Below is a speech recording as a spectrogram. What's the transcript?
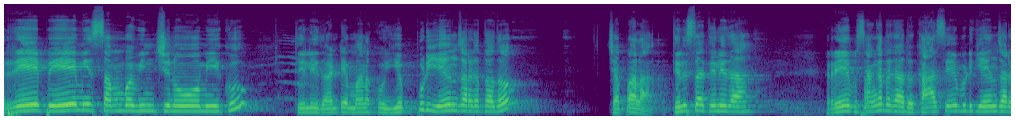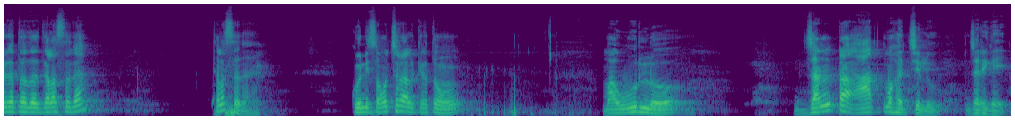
రేపేమి సంభవించినో మీకు తెలీదు. అంటే మనకు ఎప్పుడు ఏం జరుగుతుందో చెప్పాలా? తెలుసా తెలీదా? రేపు సంగతి కాదు. కాసేపటికి ఏం జరుగుతుందో తెలుస్తుందా? తెలుస్తుందా? కొన్ని సంవత్సరాల క్రితం మా ఊర్లో జంట ఆత్మహత్యలు జరిగాయి.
